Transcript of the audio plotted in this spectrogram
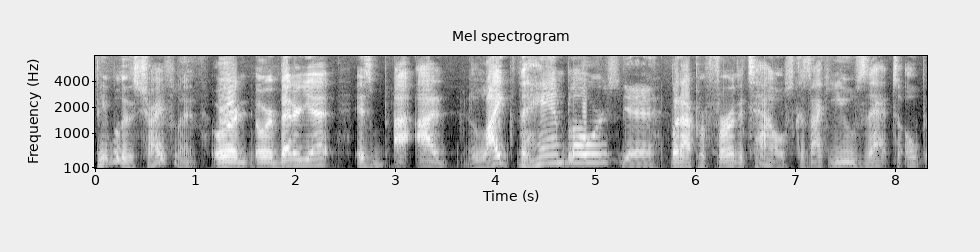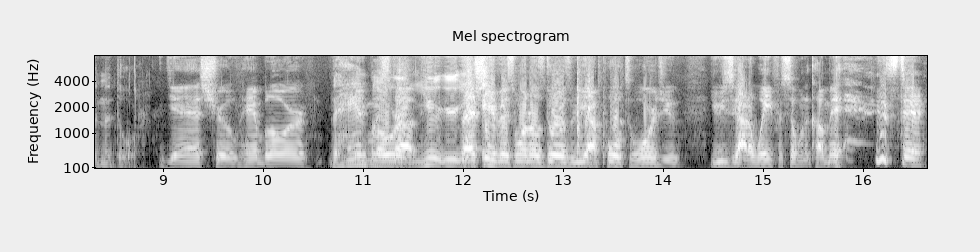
people is trifling, or or better yet, it's I, I like the hand blowers, Yeah. but I prefer the towels because I can use that to open the door. Yeah, it's true. Hand blower. The hand pretty much blower, stuck. you- you- especially if it's one of those doors where you got pulled towards you. You just got to wait for someone to come in. you stand.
